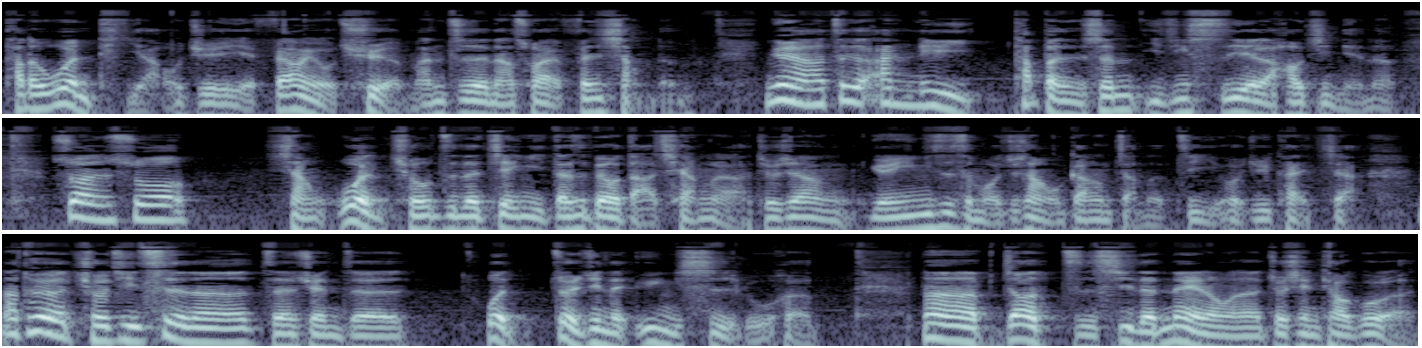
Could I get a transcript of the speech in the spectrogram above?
他的问题啊，我觉得也非常有趣，蛮值得拿出来分享的。因为啊，这个案例他本身已经失业了好几年了。虽然说想问求职的建议，但是被我打枪了。就像原因是什么？就像我刚刚讲的，自己回去看一下。那退而求其次呢，只能选择问最近的运势如何。那比较仔细的内容呢，就先跳过了。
